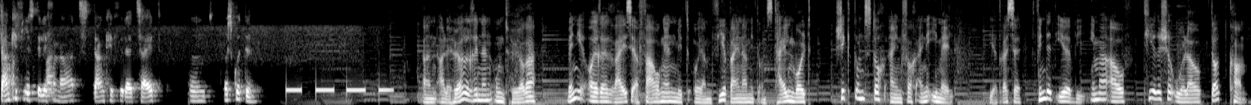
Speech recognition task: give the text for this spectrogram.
Danke für das Telefonat, Fall. danke für deine Zeit und alles Gute. An alle Hörerinnen und Hörer, wenn ihr eure Reiseerfahrungen mit eurem Vierbeiner mit uns teilen wollt, schickt uns doch einfach eine E-Mail. Die Adresse findet ihr wie immer auf tierischerurlaub.com.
